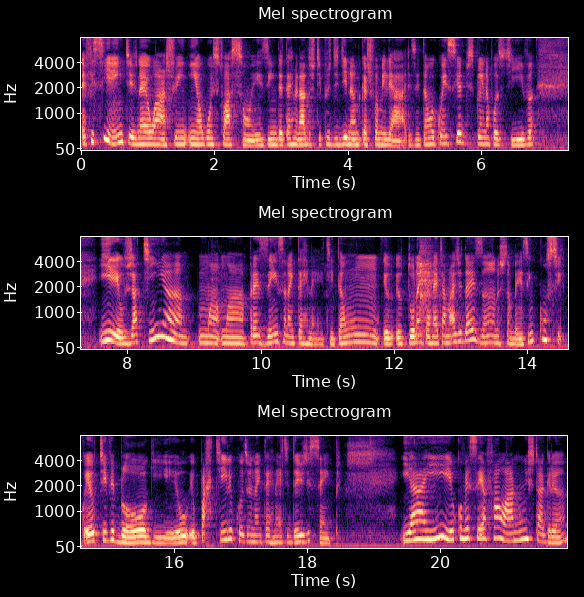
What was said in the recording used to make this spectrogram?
eficientes, né, eu acho, em, em, algumas situações, em determinados tipos de dinâmicas familiares. Então, eu conheci a disciplina positiva e eu já tinha uma, uma presença na internet. Então, eu, tô na internet há mais de 10 anos também. Assim, eu tive blog, eu, eu partilho coisas na internet desde sempre. E aí, eu comecei a falar no Instagram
